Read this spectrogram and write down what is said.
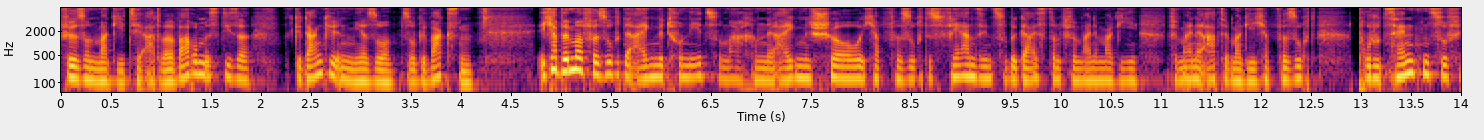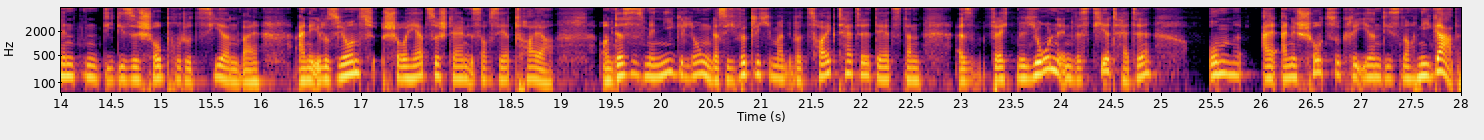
für so ein Magietheater. Aber warum ist dieser Gedanke in mir so, so gewachsen? Ich habe immer versucht, eine eigene Tournee zu machen, eine eigene Show. Ich habe versucht, das Fernsehen zu begeistern für meine Magie, für meine Art der Magie. Ich habe versucht, Produzenten zu finden, die diese Show produzieren, weil eine Illusionsshow herzustellen ist auch sehr teuer. Und das ist mir nie gelungen, dass ich wirklich jemand überzeugt hätte, der jetzt dann also vielleicht Millionen investiert hätte, um eine Show zu kreieren, die es noch nie gab.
